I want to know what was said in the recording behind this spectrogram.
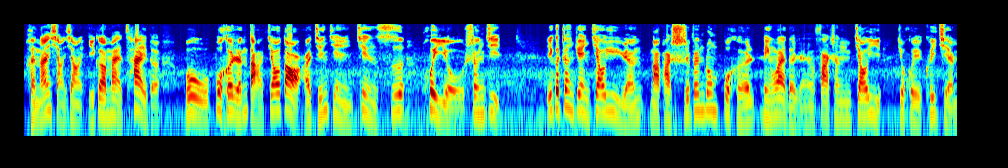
很难想象一个卖菜的不不和人打交道，而仅仅静思会有生计。一个证券交易员哪怕十分钟不和另外的人发生交易，就会亏钱。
